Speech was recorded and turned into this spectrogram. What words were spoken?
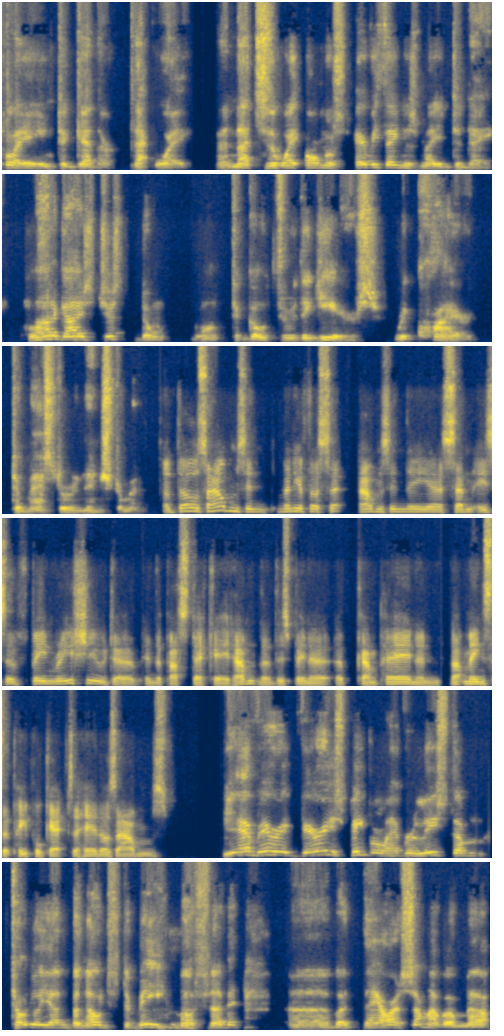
playing together that way. And that's the way almost everything is made today. A lot of guys just don't want to go through the years required to master an instrument. And those albums in many of those albums in the uh, seventies have been reissued uh, in the past decade, haven't there? There's been a, a, campaign, and that means that people get to hear those albums. Yeah, very various people have released them, totally unbeknownst to me, most of it. Uh, but they are some of them uh,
